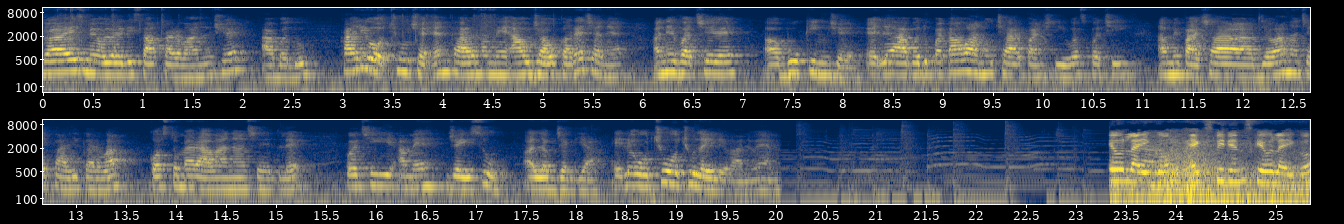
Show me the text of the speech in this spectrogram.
ગાઈઝ મેં ઓલરેડી સાફ કરવાનું છે આ બધું. ખાલી ઓછું છે એમ કારણ અમે આવ જાવ કરે છે ને અને વચ્ચે બુકિંગ છે. એટલે આ બધું પતાવવાનું ચાર પાંચ દિવસ પછી. અમે પાછા જવાના છે ખાલી કરવા. કસ્ટમર આવવાના છે એટલે. પછી અમે જઈશું અલગ જગ્યા. એટલે ઓછું ઓછું લઈ લેવાનું એમ. કેવો લાગ્યો? એક્સપિરિયન્સ કેવો લાગ્યો?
